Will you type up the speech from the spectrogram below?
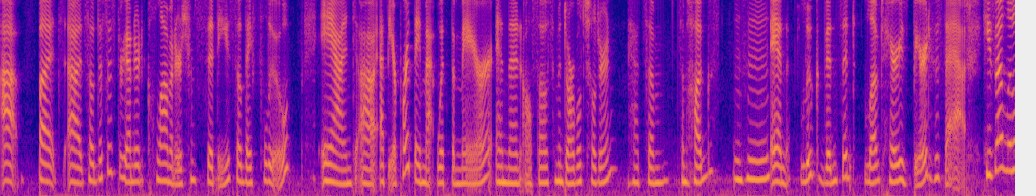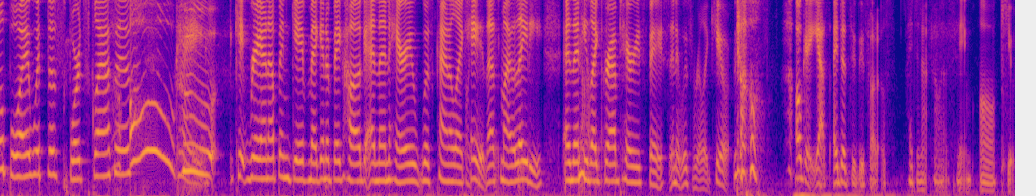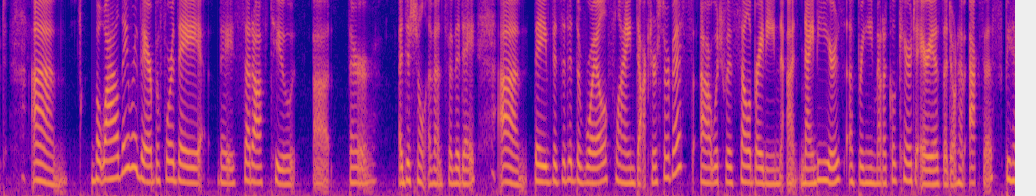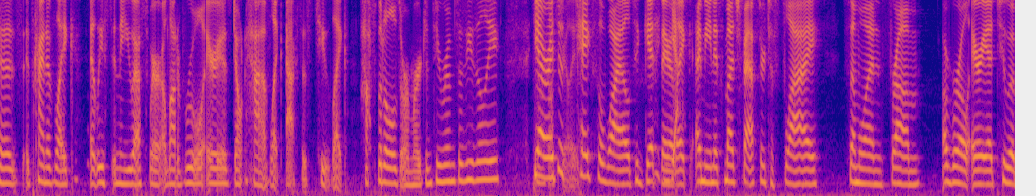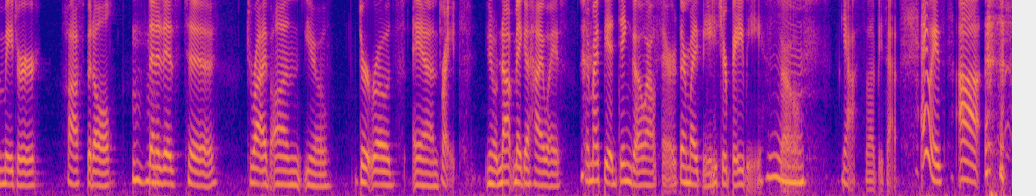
Uh, but uh, so this is 300 kilometers from Sydney. So they flew. And uh, at the airport, they met with the mayor and then also some adorable children. Had some some hugs. Mm-hmm. And Luke Vincent loved Harry's beard. Who's that? He's that little boy with the sports glasses. Oh, Who ca- ran up and gave Meghan a big hug, and then Harry was kind of like, "Hey, that's my lady," and then he like grabbed Harry's face, and it was really cute. Oh, okay. Yes, I did see these photos. I did not know his name. Oh, cute. Um, but while they were there, before they they set off to uh, their additional events for the day, um, they visited the Royal Flying Doctor Service, uh, which was celebrating uh, 90 years of bringing medical care to areas that don't have access. Because it's kind of like, at least in the U.S., where a lot of rural areas don't have like access to like hospitals or emergency rooms as easily. yeah, or it just really- takes a while to get there. Like, I mean, it's much faster to fly someone from a rural area to a major hospital Mm-hmm. than it is to drive on, you know, dirt roads and Right. you know, not mega highways. There might be a dingo out there. There might to be. eat your baby. So, yeah, so that'd be sad. Anyways, uh,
